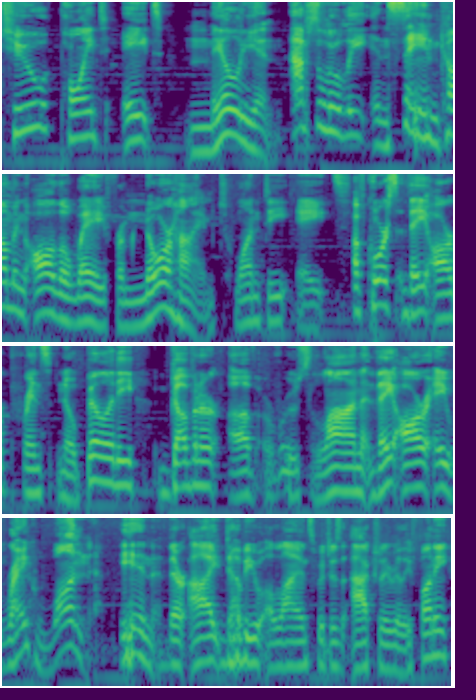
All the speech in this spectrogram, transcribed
2.8 million. Absolutely insane coming all the way from Norheim 28 of course they are prince nobility governor of Ruslan. They are a rank one in their IW alliance which is actually really funny.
